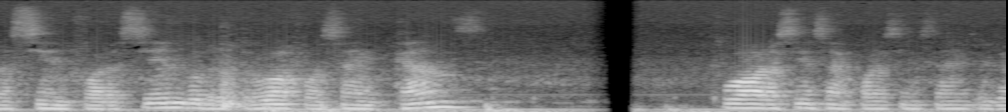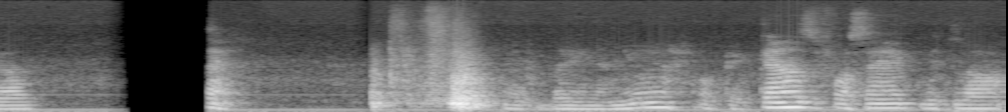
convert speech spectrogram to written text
racine fois racine بضرب 3 fois 5 15 fois racine 5 fois racine 5 égal 5 bien منيح okay 15 fois 5 بيطلع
